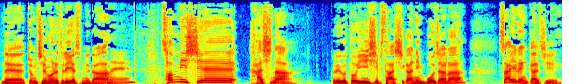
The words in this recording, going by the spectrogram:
네, 좀 질문을 드리겠습니다. 네. 선미 씨의 가시나 그리고 또 24시간이 모자라 사이렌까지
